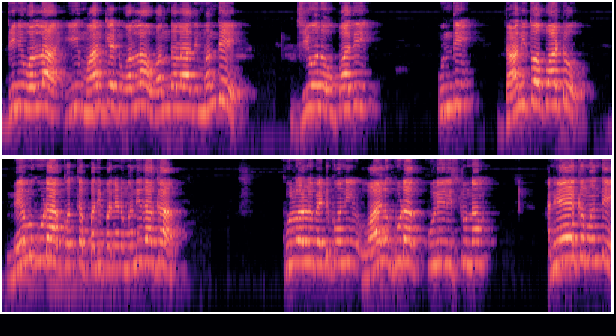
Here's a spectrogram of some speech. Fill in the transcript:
దీనివల్ల ఈ మార్కెట్ వల్ల వందలాది మంది జీవన ఉపాధి ఉంది. దానితో పాటు మేము కూడా కొత్త పది పన్నెండు మంది దాకా కూలోళ్ళు పెట్టుకొని వాళ్ళకు కూడా కూలీలు ఇస్తున్నాం. అనేక మంది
